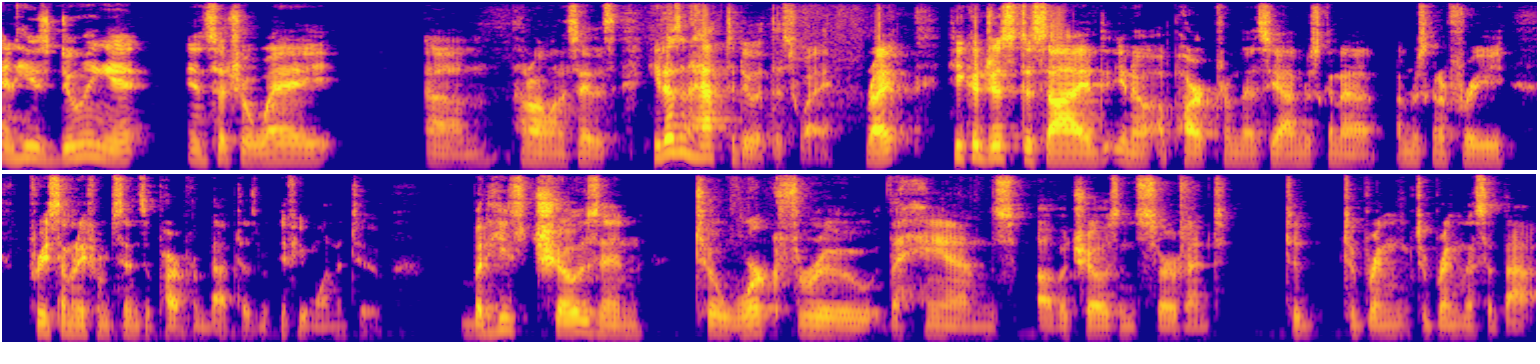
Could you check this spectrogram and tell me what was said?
and he's doing it in such a way um, how do I want to say this? He doesn't have to do it this way, right? He could just decide, you know, apart from this, yeah, I'm just gonna, I'm just gonna free, free somebody from sins apart from baptism if he wanted to. But he's chosen to work through the hands of a chosen servant to to bring to bring this about.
